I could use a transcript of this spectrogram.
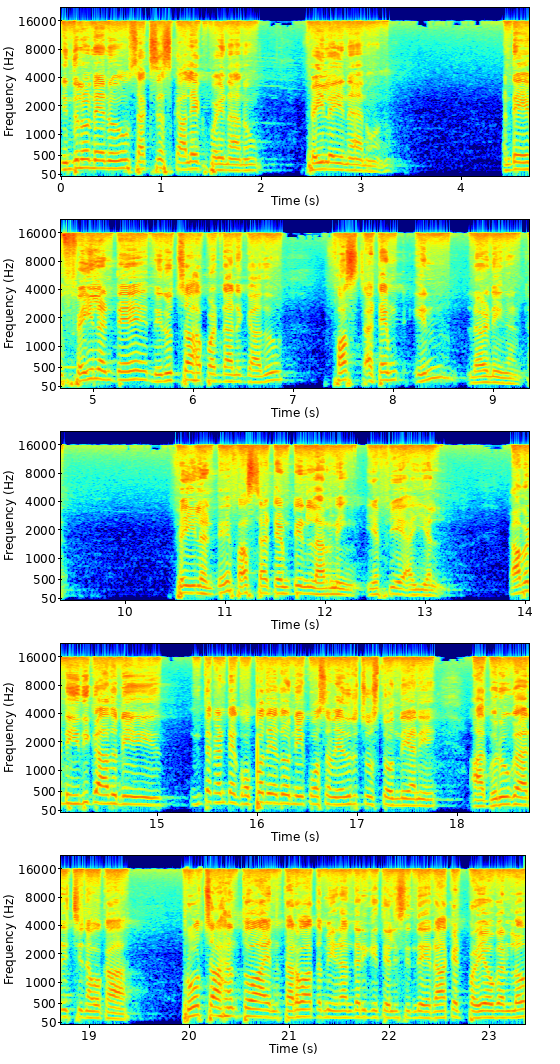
ఇందులో నేను సక్సెస్ కాలేకపోయినాను ఫెయిల్ అయినాను అంటే ఫెయిల్ అంటే నిరుత్సాహపడడానికి కాదు ఫస్ట్ అటెంప్ట్ ఇన్ లెర్నింగ్ అంట. ఫెయిల్ అంటే first attempt in learning F A I L కాబట్టి ఇది కాదు నీ ఇంతకంటే గొప్పదేదో నీ కోసం ఎదురు చూస్తోంది అని ఆ గురువు గారు ఇచ్చిన ఒక ప్రోత్సాహంతో ఆయన తర్వాత మీరందరికీ తెలిసిందే రాకెట్ ప్రయోగంలో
